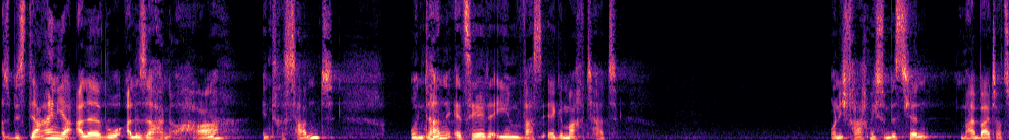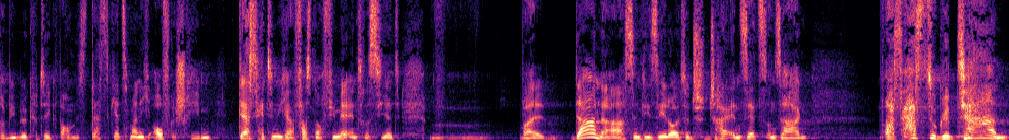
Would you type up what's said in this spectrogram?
also bis dahin ja alle, wo alle sagen, aha, interessant. Und dann erzählt er ihm, was er gemacht hat. Und ich frage mich so ein bisschen, mein Beitrag zur Bibelkritik, warum ist das jetzt mal nicht aufgeschrieben? Das hätte mich ja fast noch viel mehr interessiert, weil danach sind die Seeleute total entsetzt und sagen, was hast du getan?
